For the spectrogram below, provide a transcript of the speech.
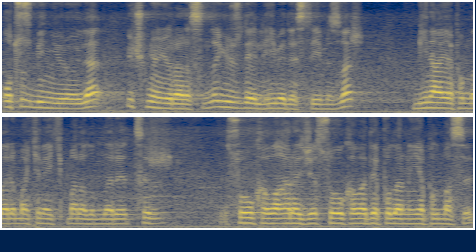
30 bin euro ile 3 milyon euro arasında %50 hibe desteğimiz var. Bina yapımları, makine ekipman alımları, tır, soğuk hava aracı, soğuk hava depolarının yapılması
